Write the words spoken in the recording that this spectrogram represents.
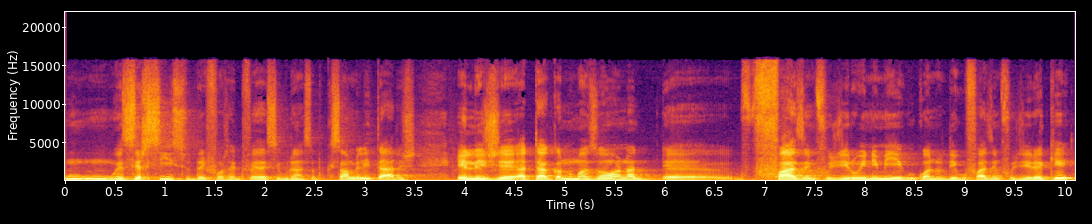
um, um exercício das Forças de Defesa e Segurança, porque são militares eles eh, atacam numa zona, eh, fazem fugir o inimigo. Quando digo fazem fugir é que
